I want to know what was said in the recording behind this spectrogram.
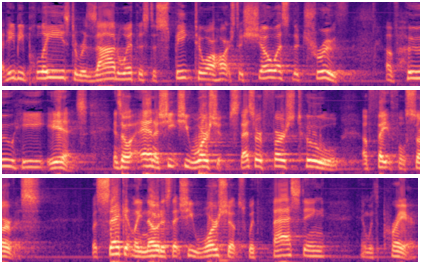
that He'd be pleased to reside with us, to speak to our hearts, to show us the truth of who He is. And so Anna, she, she worships. That's her first tool of faithful service. But secondly, notice that she worships with fasting and with prayer.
